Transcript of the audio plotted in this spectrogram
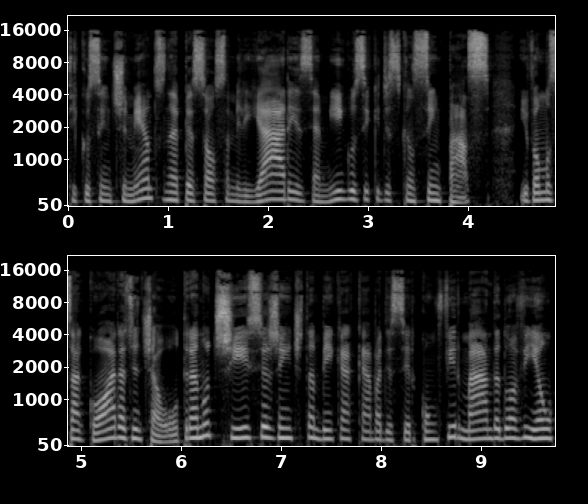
Fica os sentimentos, né, pessoal, familiares e amigos e que descansem em paz. E vamos agora, gente, a outra notícia, gente, também que acaba de ser confirmada do avião,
